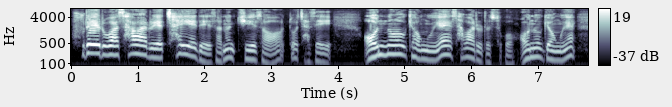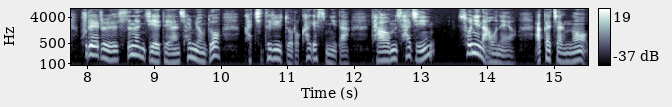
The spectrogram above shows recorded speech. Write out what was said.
후레루와 사화루의 차이에 대해서는 뒤에서 또 자세히 어느 경우에 사화루를 쓰고 어느 경우에 후레를 쓰는지에 대한 설명도 같이 드리도록 하겠습니다. 다음 사진 손이 나오네요. 아까 짱노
